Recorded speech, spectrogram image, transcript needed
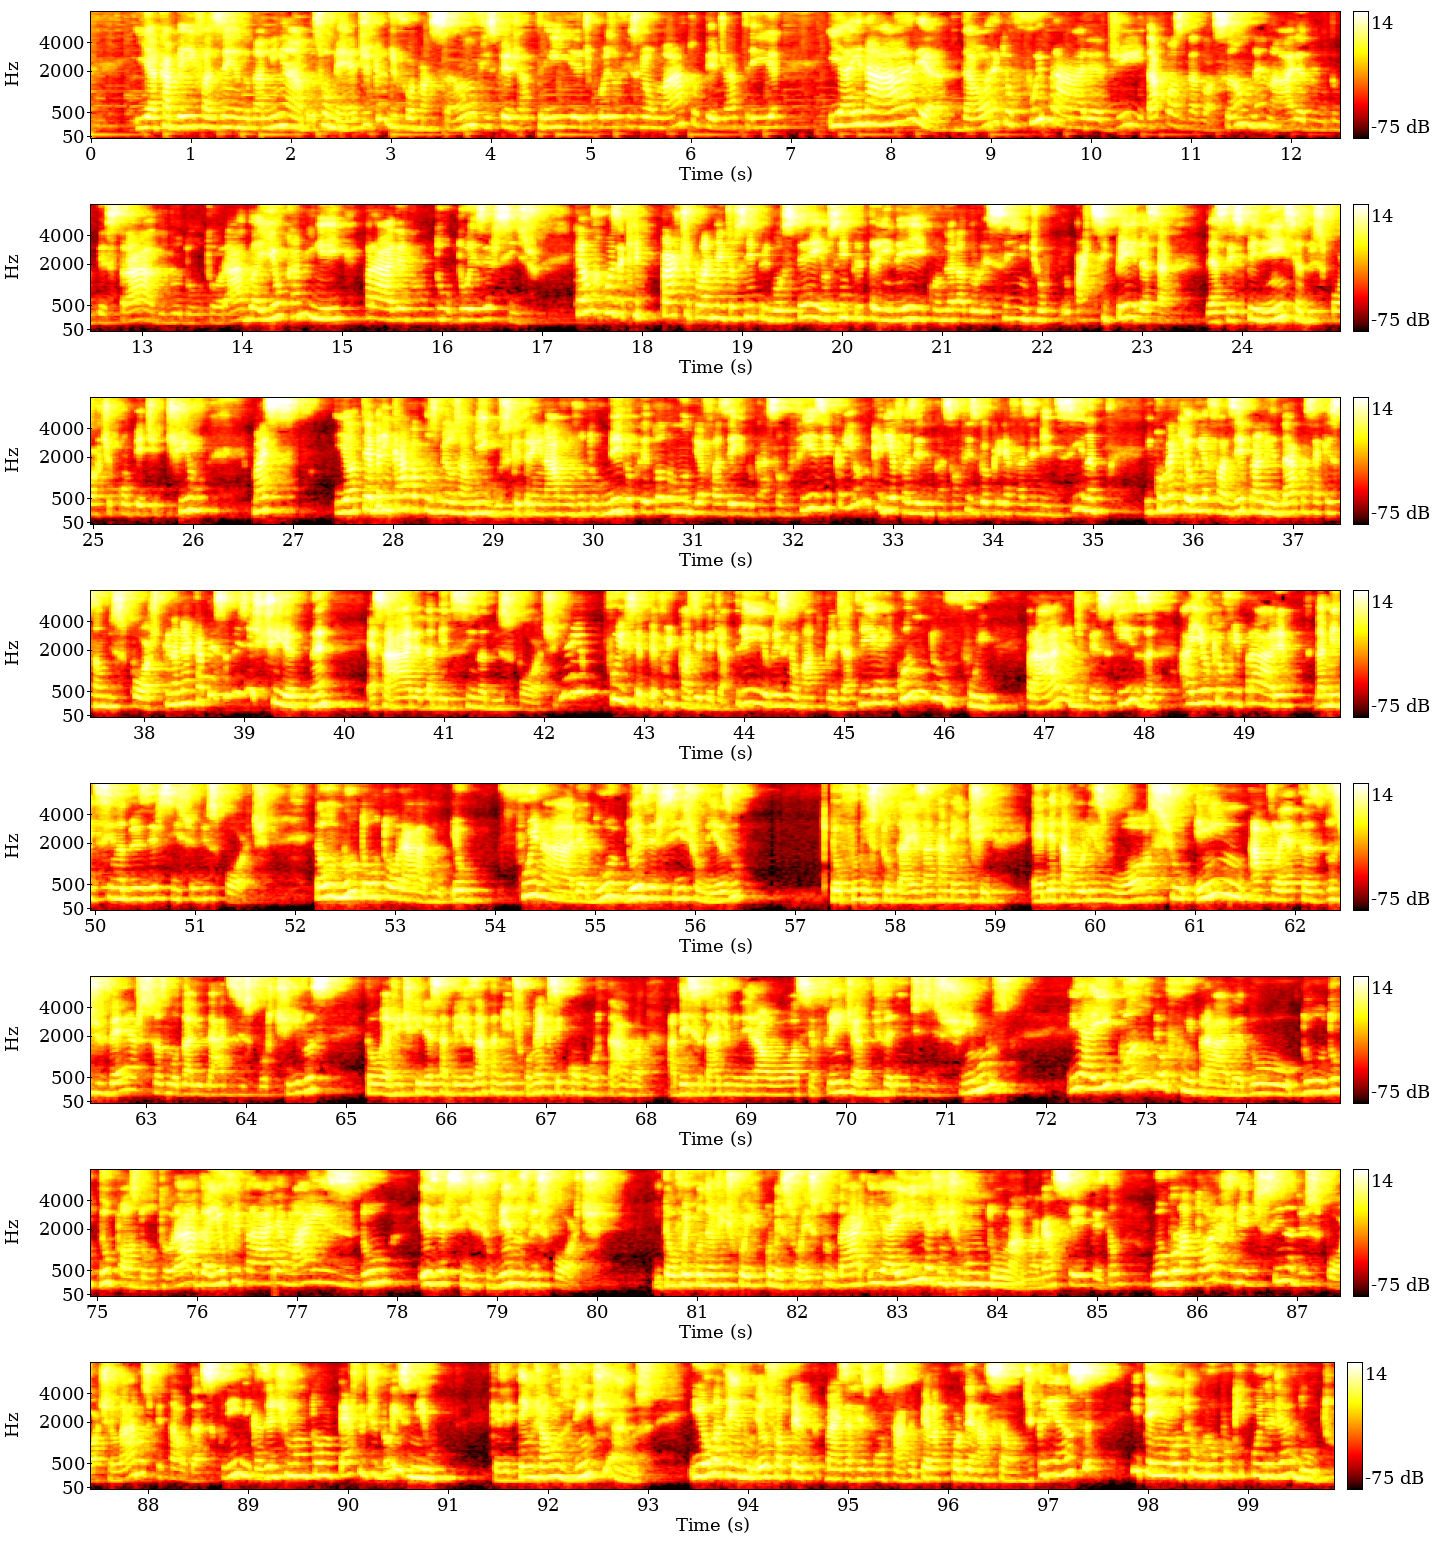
e acabei fazendo na minha. Eu sou médica de formação, fiz pediatria, depois eu fiz reumatopediatria e aí na área, da hora que eu fui para a área de, da pós-graduação, né, na área do, do mestrado, do doutorado, aí eu caminhei para a área do, do, do, exercício. Que era uma coisa que particularmente eu sempre gostei, eu sempre treinei quando era adolescente, eu, eu participei dessa, dessa experiência do esporte competitivo, mas e eu até brincava com os meus amigos que treinavam junto comigo, porque todo mundo ia fazer educação física e eu não queria fazer educação física, eu queria fazer medicina e como é que eu ia fazer para lidar com essa questão do esporte? Porque na minha cabeça não existia, né? Essa área da medicina do esporte. E aí eu fui, fui fazer pediatria, fiz reumatopediatria, e quando fui para a área de pesquisa, aí é que eu fui para a área da medicina do exercício e do esporte. Então, no doutorado, eu fui na área do, do exercício mesmo, eu fui estudar exatamente é, metabolismo ósseo em atletas dos diversas modalidades esportivas, então, a gente queria saber exatamente como é que se comportava a densidade mineral óssea frente a diferentes estímulos. E aí, quando eu fui para a área do, do, do, do pós-doutorado, aí eu fui para a área mais do exercício, menos do esporte. Então, foi quando a gente foi, começou a estudar, e aí a gente montou lá no HC. Então, o ambulatório de medicina do esporte, lá no Hospital das Clínicas, a gente montou perto de 2 mil. Quer dizer, tem já uns 20 anos. E eu atendo, eu sou mais a responsável pela coordenação de criança e tem um outro grupo que cuida de adulto.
